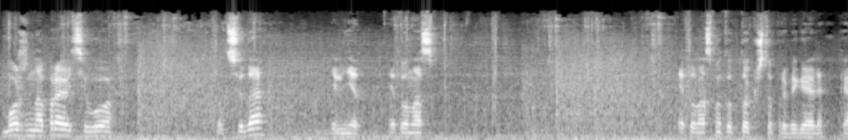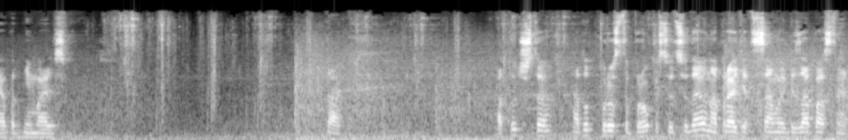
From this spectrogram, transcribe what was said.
Можно направить его вот сюда или нет? Это у нас... Это у нас мы тут только что пробегали, когда поднимались. Так. А тут что? А тут просто пропасть. Вот сюда его направить это самое безопасное.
